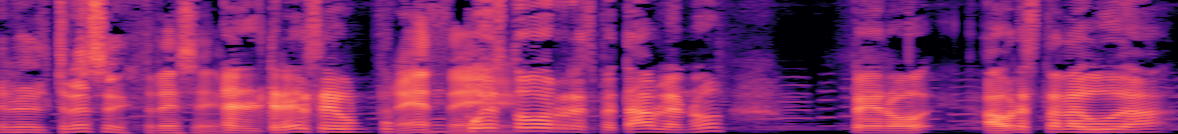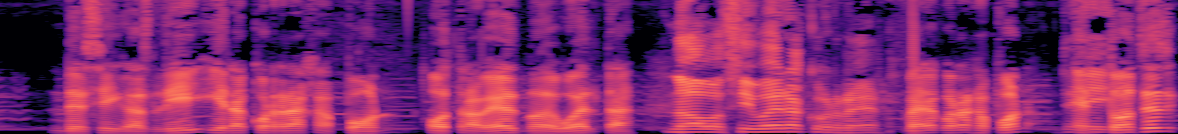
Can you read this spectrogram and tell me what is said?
en el 13. 13. en el 13, un, un 13. puesto respetable, ¿no? Pero ahora está la duda de si Gasly irá a correr a Japón otra vez, no de vuelta. No, sí va a ir a correr. Va a ir a correr a Japón. De- Entonces,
